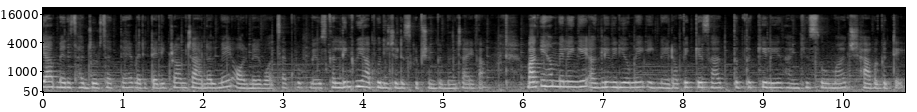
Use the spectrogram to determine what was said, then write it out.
या आप मेरे साथ जुड़ सकते हैं मेरे टेलीग्राम चैनल में और मेरे व्हाट्सएप ग्रुप में। उसका लिंक भी आपको नीचे डिस्क्रिप्शन पर मिल जाएगा। बाकी हम मिलेंगे अगली वीडियो में एक नए टॉपिक के साथ। तब तक के लिए thank you so much have a good day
